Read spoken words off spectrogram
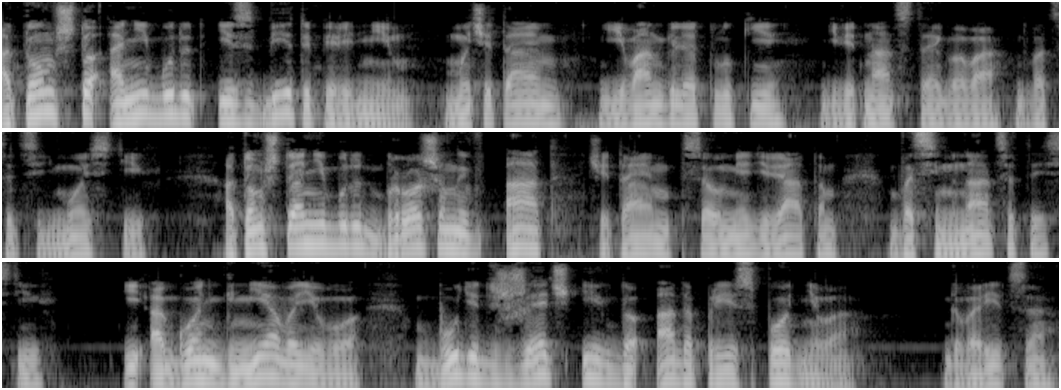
о том, что они будут избиты перед Ним, мы читаем Евангелие от Луки, 19 глава, 27 стих. О том, что они будут брошены в ад, читаем в Псалме 9, 18 стих. И огонь гнева Его будет сжечь их до ада преисподнего, говорится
